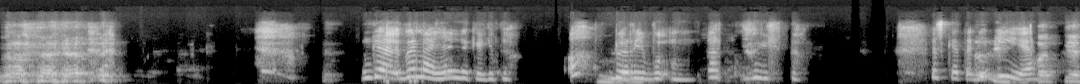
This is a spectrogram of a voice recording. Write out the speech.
enggak gue nanya enggak kayak gitu oh Hmm. 2004 gitu terus kata dia iya ya.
